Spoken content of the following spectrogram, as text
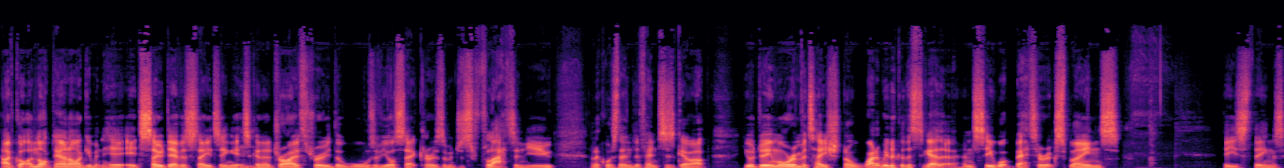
i've got a knockdown argument here. It's so devastating. It's mm-hmm. going to drive through the walls of your secularism and just flatten you. And of course then defenses go up. You're doing more invitational. Why don't we look at this together and see what better explains these things?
